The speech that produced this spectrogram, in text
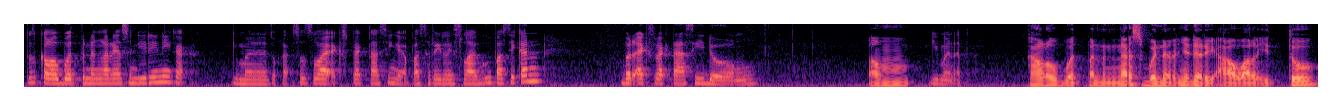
Terus kalau buat pendengarnya sendiri nih kak, gimana tuh kak? Sesuai ekspektasi nggak pas rilis lagu? Pasti kan berekspektasi dong. Em, Gimana tuh? kalau buat pendengar sebenarnya dari awal itu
